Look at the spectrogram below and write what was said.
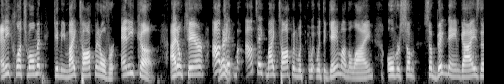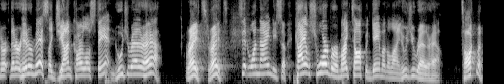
any clutch moment, give me Mike Tauchman over any Cub. I don't care. I'll Right. take I'll take Mike Tauchman with, with with the game on the line over some some big name guys that are that are hit or miss, like Giancarlo Stanton. Who'd you rather have? Right, right. Sitting 190. So Kyle Schwarber or Mike Tauchman, game on the line. Who'd you rather have? Tauchman.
